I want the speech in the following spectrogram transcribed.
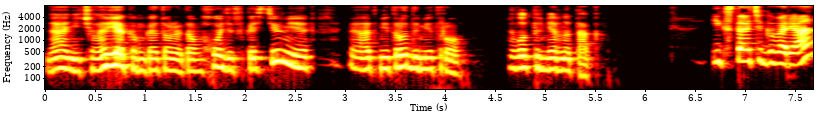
да, а не человеком, который там ходит в костюме э, от метро до метро. Вот примерно так. И, кстати говоря,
